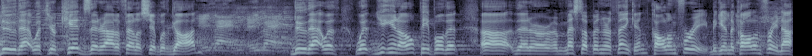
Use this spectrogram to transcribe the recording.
Do that with your kids that are out of fellowship with God. Amen. Amen. Do that with, with you, you know, people that, uh, that are messed up in their thinking. Call them free. Begin to call them free. Now,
